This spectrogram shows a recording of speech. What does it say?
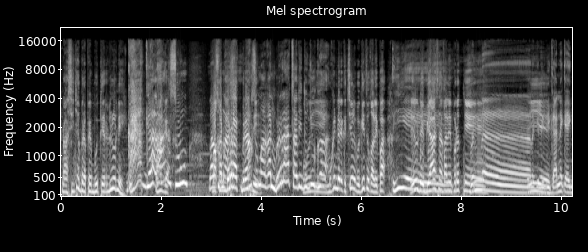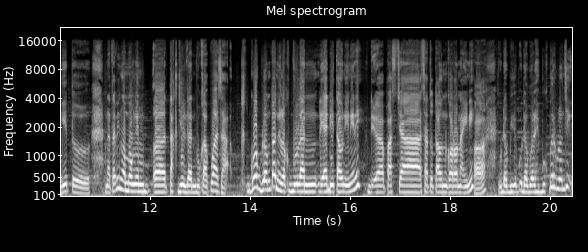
Nasinya berapa butir dulu nih? Kagak langsung langsung Makan berat berarti? Langsung makan berat saat itu Oh juga. iya, Mungkin dari kecil begitu kali pak Iya. Jadi udah biasa kali perutnya Bener. Iya. Didikannya kayak gitu. Nah tapi ngomongin eh, takjil dan buka puasa, gue belum tahu nih loh bulan ya di tahun ini nih di, eh, pasca satu tahun corona ini, Hah? udah udah boleh bukber belum sih?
